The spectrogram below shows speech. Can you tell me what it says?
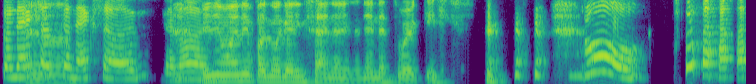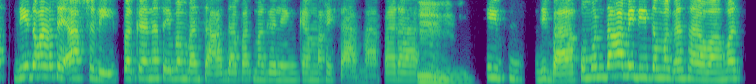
Connections, Ah. connections. Ganon. Yun yung ano yung pag magaling sana, yun, networking. True! Dito kasi actually, pagka nasa ibang bansa ka, dapat magaling kang makisama para Mm. i- 'di ba? Pumunta kami dito mag-asawa, wal-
